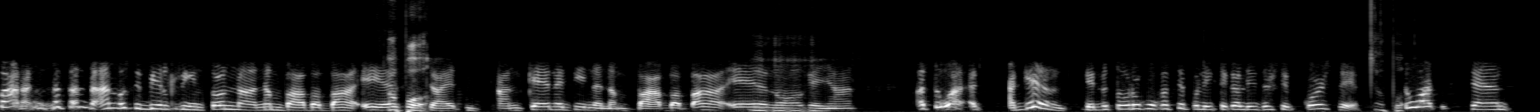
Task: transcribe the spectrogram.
parang natandaan mo si Bill Clinton na nambababae, Opo. si John Kennedy na nambababae, no, ganyan. At to again, tinuturo ko kasi political leadership course eh. Opo. To what extent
